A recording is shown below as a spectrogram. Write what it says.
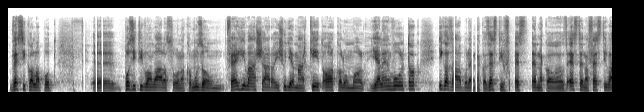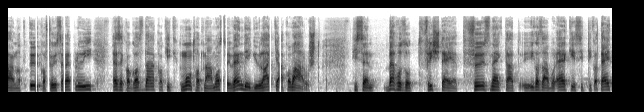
veszik alapot, pozitívan válaszolnak a múzeum felhívására, és ugye már két alkalommal jelen voltak. Igazából ennek az, Esti, ennek az Esztena Fesztiválnak ők a főszereplői, ezek a gazdák, akik mondhatnám azt, hogy vendégül látják a várost hiszen behozott friss tejet főznek, tehát igazából elkészítik a tej,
